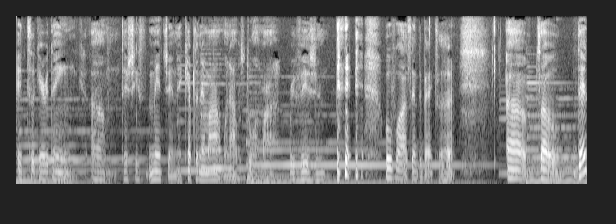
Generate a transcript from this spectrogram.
It took everything um, that she mentioned and kept it in mind when I was doing my revision before I sent it back to her. Um, so that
